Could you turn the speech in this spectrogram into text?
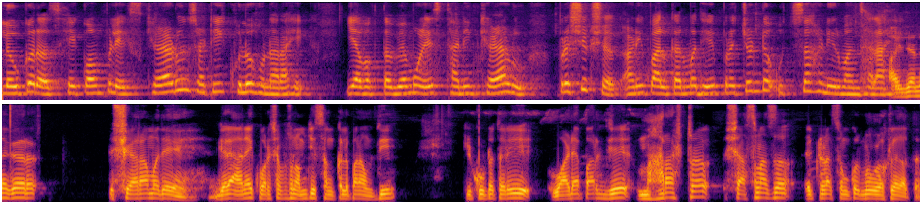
लवकरच हे कॉम्प्लेक्स खेळाडूंसाठी खुलं होणार आहे. या वक्तव्यामुळे स्थानिक खेळाडू प्रशिक्षक आणि पालकांमध्ये प्रचंड उत्साह निर्माण झाला आहे. अहिल्यानगर शहरामध्ये गेल्या अनेक वर्षापासून आमची संकल्पना होती की कुठंतरी वाड्या पार्क जे महाराष्ट्र शासनाचं एक क्रीडा संकुल म्हणून ओळखलं जातं.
